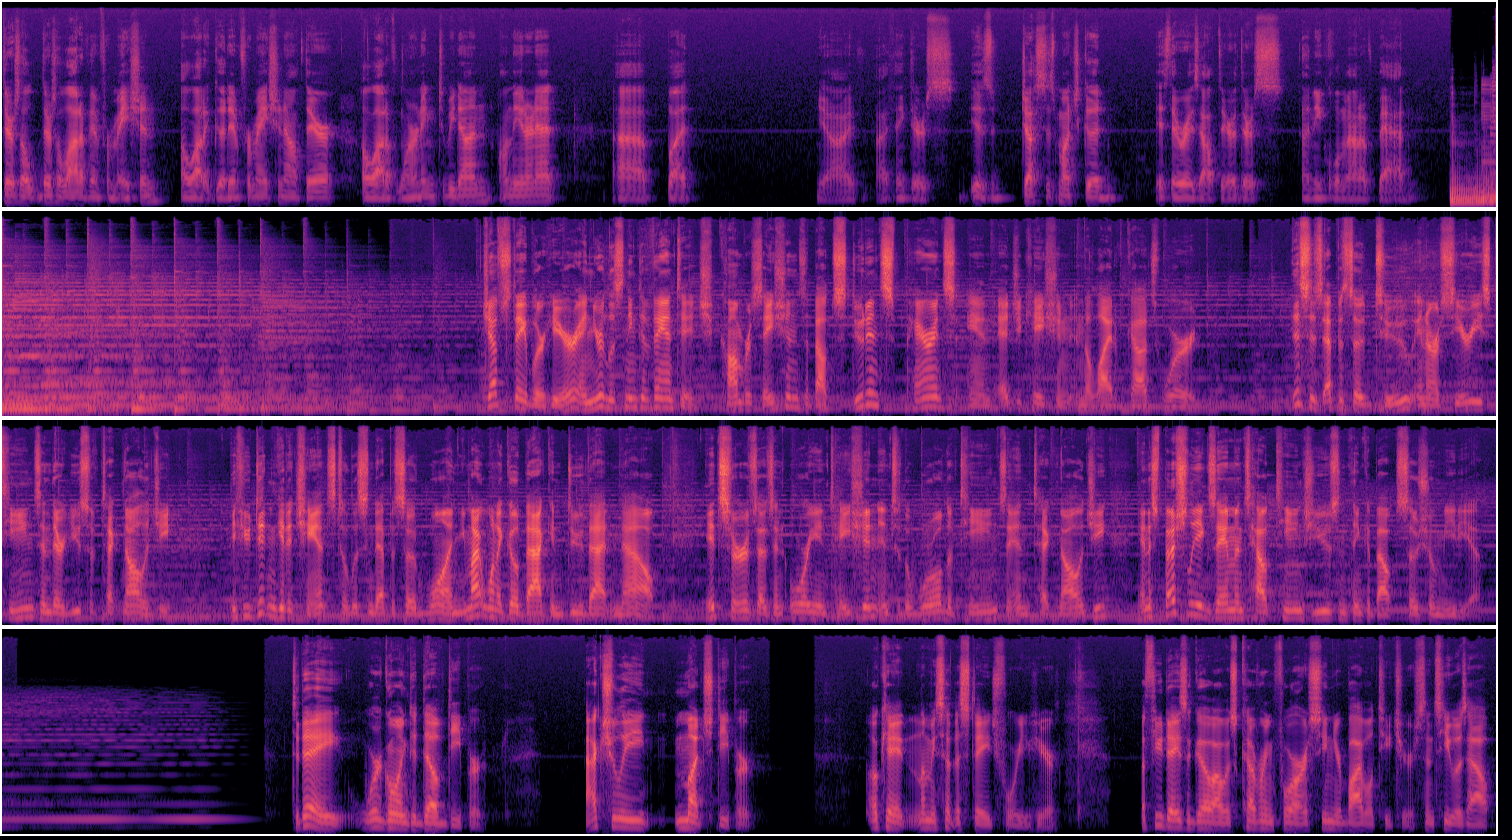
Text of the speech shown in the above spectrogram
there's a there's a lot of information, a lot of good information out there, a lot of learning to be done on the internet. Uh, but yeah, I I think there's is just as much good as there is out there. There's an equal amount of bad. Jeff Stabler here, and you're listening to Vantage conversations about students, parents, and education in the light of God's Word. This is episode two in our series Teens and Their Use of Technology. If you didn't get a chance to listen to episode one, you might want to go back and do that now. It serves as an orientation into the world of teens and technology, and especially examines how teens use and think about social media. Today, we're going to delve deeper. Actually, much deeper. Okay, let me set the stage for you here. A few days ago, I was covering for our senior Bible teacher since he was out,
